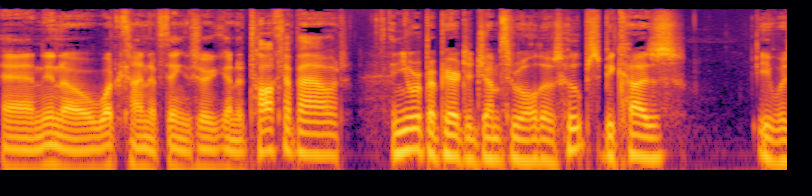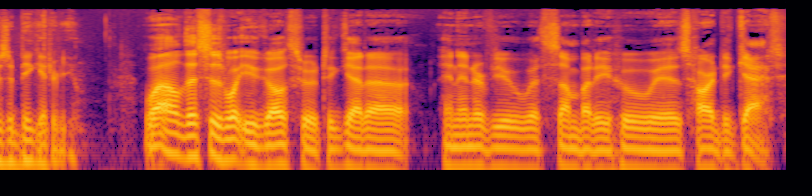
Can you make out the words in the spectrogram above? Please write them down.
and you know what kind of things are you going to talk about. And you were prepared to jump through all those hoops because it was a big interview. Well, this is what you go through to get a an interview with somebody who is hard to get.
